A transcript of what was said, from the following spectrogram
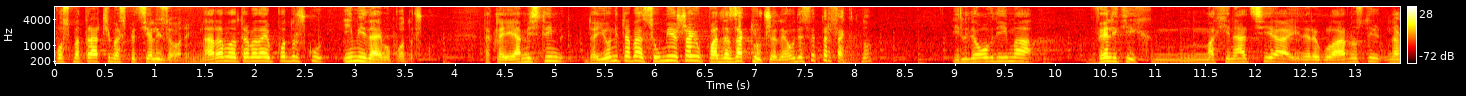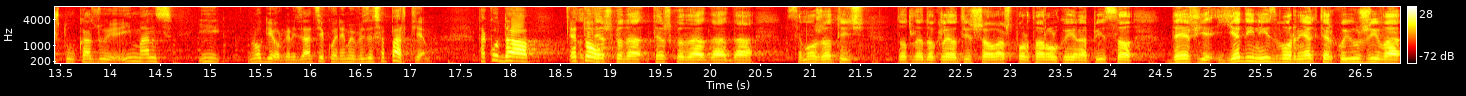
posmatračima specializovanim. Naravno da treba daju podršku i mi dajemo podršku. Dakle, ja mislim da i oni treba da se umiješaju pa da zaključe da je ovdje sve perfektno ili da ovdje ima velikih mahinacija i neregularnosti na što ukazuje i MANS i mnoge organizacije koje nemaju veze sa partijama. Tako da, eto... Teško da, teško da, da, da se može otići dotle dok je otišao vaš port parol koji je napisao DF je jedini izborni akter koji uživa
